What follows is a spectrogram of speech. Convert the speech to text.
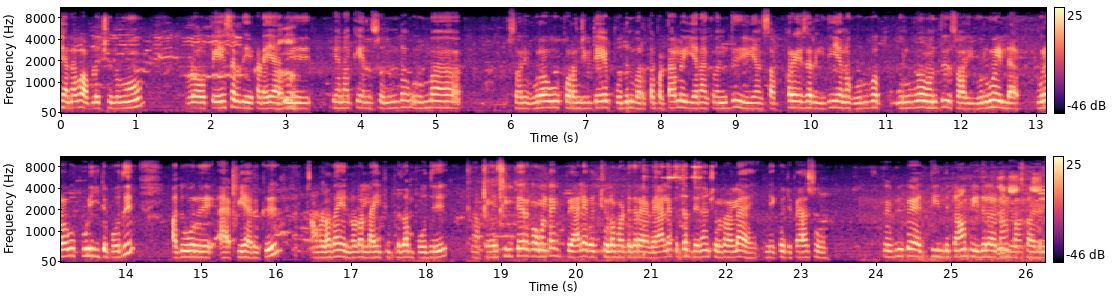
செலவு அவ்வளோ சொல்லுவோம். இவ்வளோ பேசுகிறது கிடையாது. எனக்கு என் சொந்த உரிமை சாரி உறவு குறைஞ்சிக்கிட்டே போகுதுன்னு வருத்தப்பட்டாலும் எனக்கு வந்து என் சப்ஸ்கிரைசர் இது எனக்கு உருவ உருவம் வந்து சாரி உருவம் இல்லை உறவு கூடிக்கிட்டு போகுது. அது ஒரு ஹாப்பியாக இருக்குது அவ்வளோதான் என்னோடய லைஃப் இப்படி தான் போகுது. நான் பேசிக்கிட்டே இருக்கவங்கள்ட்ட வேலையை பற்றி சொல்ல மாட்டேங்கிறேன். வேலையை பற்றி தான் தினம் சொல்கிறேன்ல இன்னைக்கு கொஞ்சம் பேசுவோம். ஃபெவிகோ தீர்ந்துட்டான் இப்போ இதில் இருக்கான்னு பார்க்காது.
